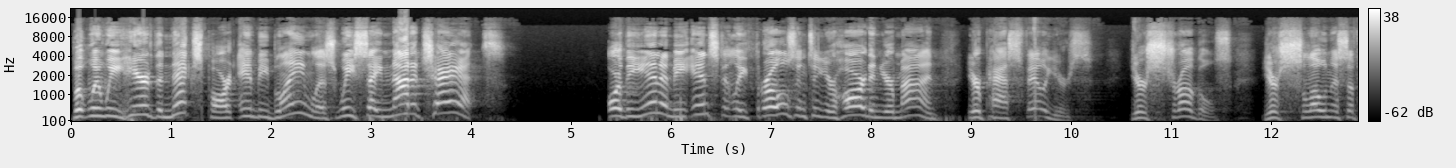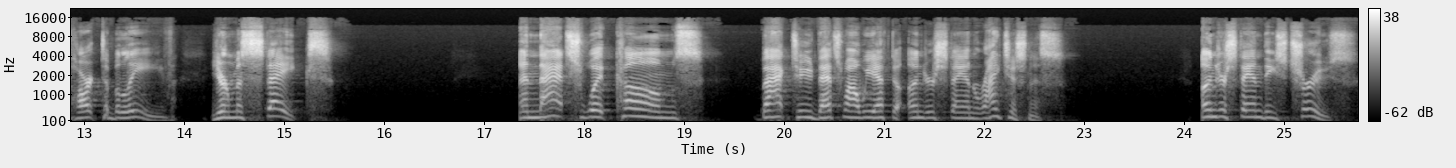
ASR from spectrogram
But when we hear the next part and be blameless, we say, not a chance. Or the enemy instantly throws into your heart and your mind your past failures, your struggles, your slowness of heart to believe, your mistakes. And that's what comes back to that's why we have to understand righteousness. Understand these truths.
